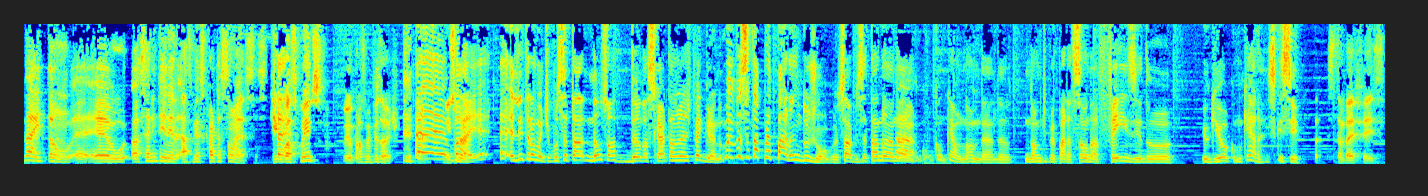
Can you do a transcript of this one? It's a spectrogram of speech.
ah, então, é, é o- a série entendendo, as minhas cartas são essas. O que, que eu É. faço com isso? Vê o próximo episódio. É, isso vai. É, é, literalmente, você tá não só dando as cartas, mas pegando. Mas você tá preparando o jogo, sabe? Você tá na. na- Como que é o nome da, da- nome de preparação da phase do Yu-Gi-Oh? Como que era? Esqueci. Standby Phase.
